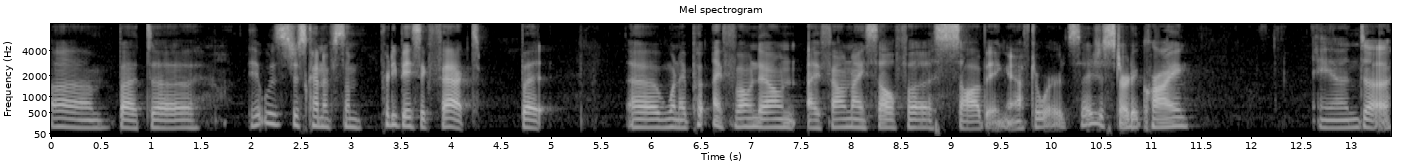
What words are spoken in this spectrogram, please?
um, but uh, it was just kind of some pretty basic fact. But uh, when I put my phone down, I found myself uh, sobbing afterwards. I just started crying. And uh,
